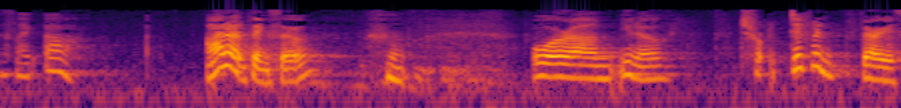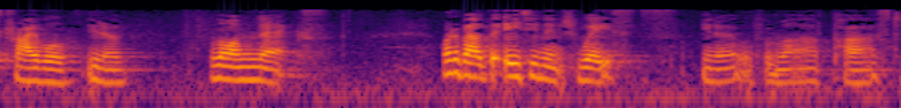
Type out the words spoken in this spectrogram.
It's like, oh, I don't think so. or, um, you know, tr- different various tribal, you know, long necks. What about the 18-inch waists, you know, from our past?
